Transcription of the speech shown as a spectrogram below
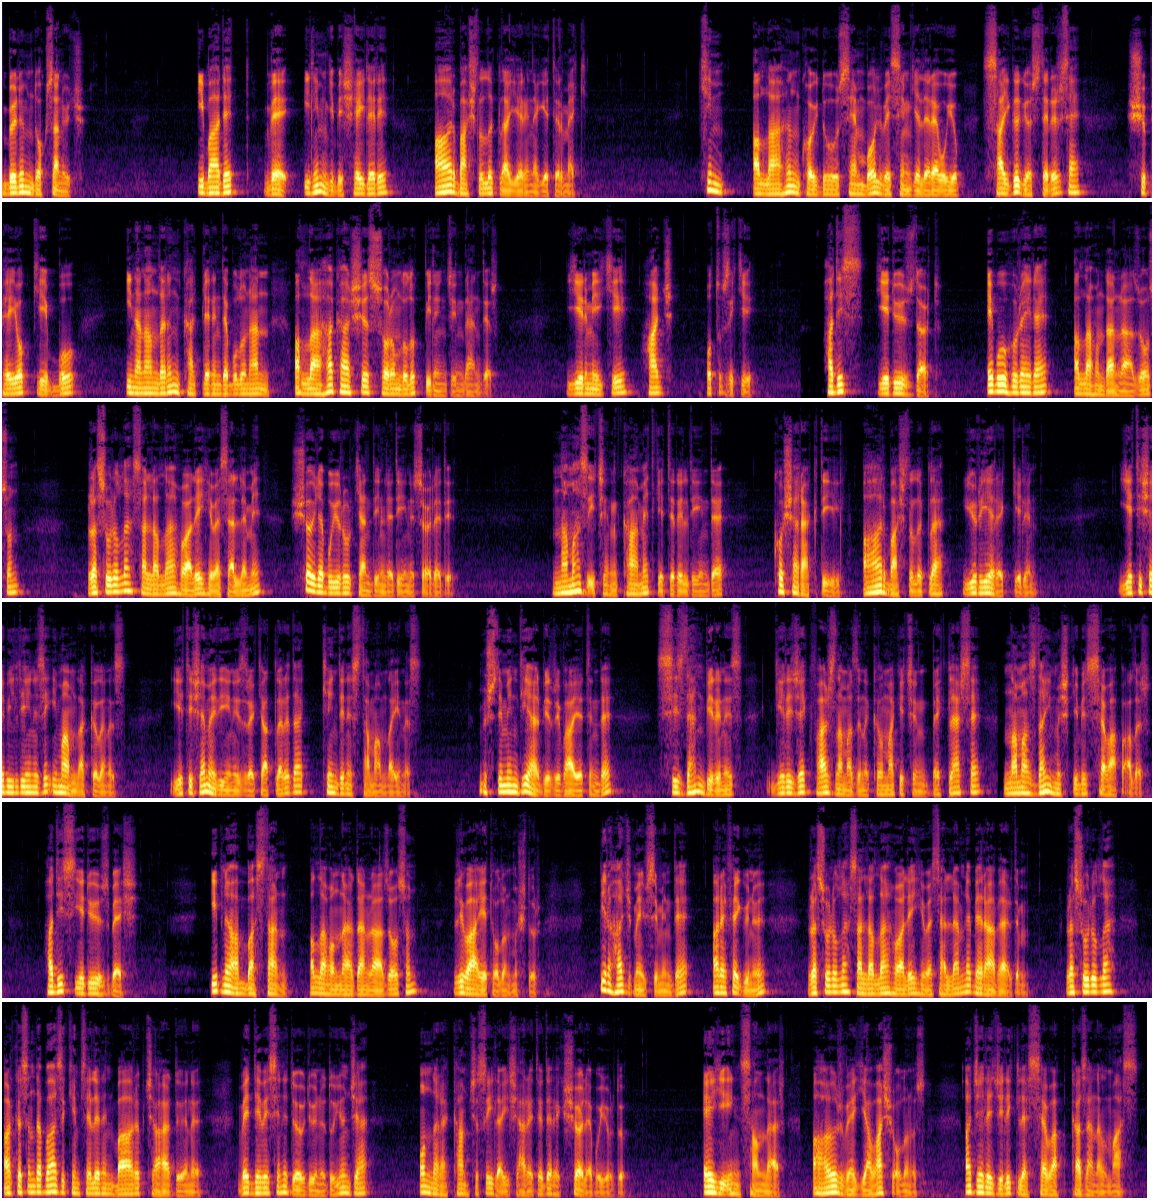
Bölüm 93 İbadet ve ilim gibi şeyleri ağır başlılıkla yerine getirmek. Kim Allah'ın koyduğu sembol ve simgelere uyup saygı gösterirse şüphe yok ki bu inananların kalplerinde bulunan Allah'a karşı sorumluluk bilincindendir. 22 Hac 32 Hadis 704 Ebu Hureyre Allah ondan razı olsun Rasulullah sallallahu aleyhi ve sellemi şöyle buyururken dinlediğini söyledi. Namaz için kâmet getirildiğinde koşarak değil, ağır başlılıkla yürüyerek gelin. Yetişebildiğinizi imamla kılınız. Yetişemediğiniz rekatları da kendiniz tamamlayınız. Müslim'in diğer bir rivayetinde sizden biriniz gelecek farz namazını kılmak için beklerse namazdaymış gibi sevap alır. Hadis 705. İbn Abbas'tan Allah onlardan razı olsun rivayet olunmuştur. Bir hac mevsiminde Arefe günü Rasulullah sallallahu aleyhi ve sellemle beraberdim. Rasulullah arkasında bazı kimselerin bağırıp çağırdığını ve devesini dövdüğünü duyunca onlara kamçısıyla işaret ederek şöyle buyurdu: Ey insanlar, ağır ve yavaş olunuz. Acelecilikle sevap kazanılmaz.''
